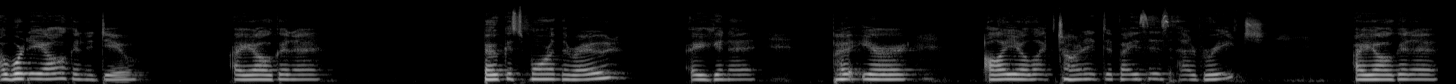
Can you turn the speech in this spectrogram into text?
Uh, what are y'all gonna do? Are y'all gonna focus more on the road? Are you gonna put your all your electronic devices out of reach? Are y'all gonna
